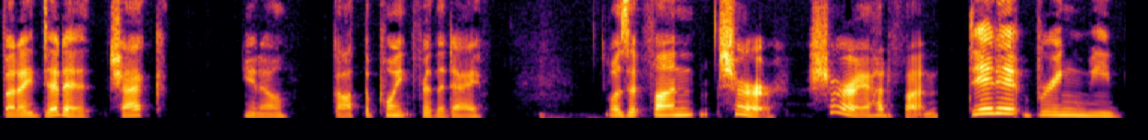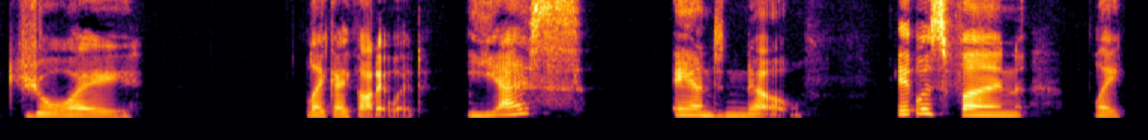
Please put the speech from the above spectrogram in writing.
but I did it. Check. You know, got the point for the day. Was it fun? Sure. Sure, I had fun. Did it bring me joy like I thought it would? Yes and no. It was fun, like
